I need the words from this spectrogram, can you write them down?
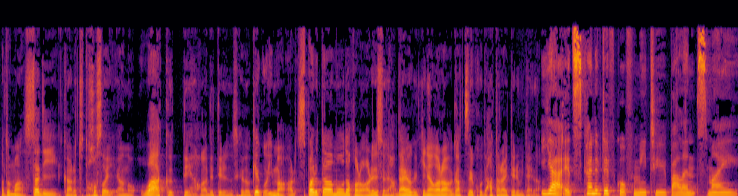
あとまあ、スタディからちょっと細い、あの、ワークっていうのが出てるんですけど、結構今、あれスパルタもだからあれですよね、大学行きながらがっつりここで働いてるみたいな。Yeah, it's kind of difficult for me to balance my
